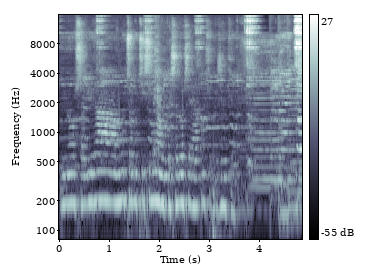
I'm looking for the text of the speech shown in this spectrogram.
nos ayuda mucho, muchísimo, aunque solo sea con su presencia. Santo.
